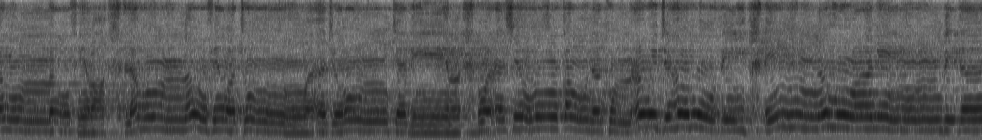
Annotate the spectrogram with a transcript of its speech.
لهم مغفرة لهم مغفرة وأجر كبير. وأسروا قولكم أو اجهروا به إنه عليم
